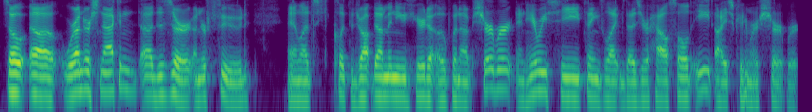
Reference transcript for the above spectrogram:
So we're under snack and dessert, under food. And let's click the drop down menu here to open up sherbet. And here we see things like, does your household eat ice cream or sherbet?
